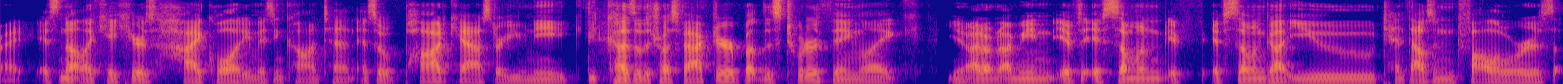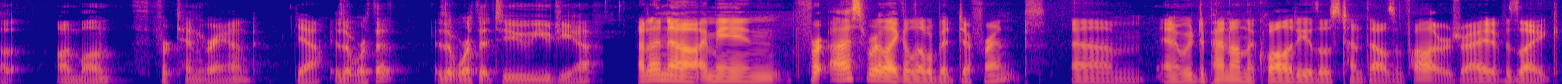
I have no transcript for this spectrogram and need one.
Right. It's not like, hey, here's high quality, amazing content. And so podcasts are unique because of the trust factor. But this Twitter thing, like, you know, I don't know. I mean, if if someone if if someone got you ten thousand followers a, a month for ten grand, Yeah. is it worth it? Is it worth it to UGF? I don't know. I mean, for us, we're like a little bit different. Um, and it would depend on the quality of those 10,000 followers, right? If it's like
